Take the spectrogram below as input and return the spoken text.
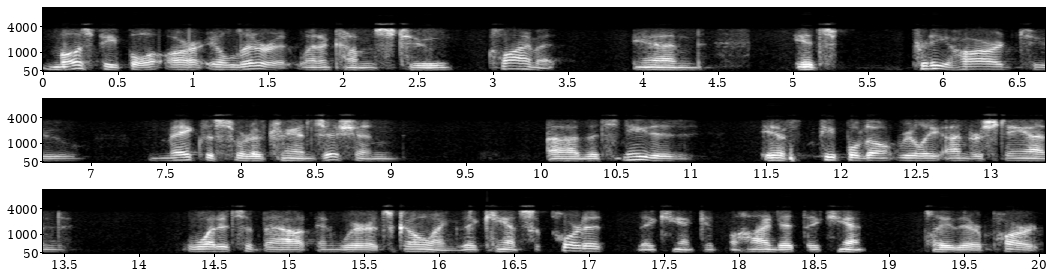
most people are illiterate when it comes to climate, and it's pretty hard to make the sort of transition uh, that's needed if people don't really understand what it's about and where it's going. They can't support it. They can't get behind it. They can't play their part.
